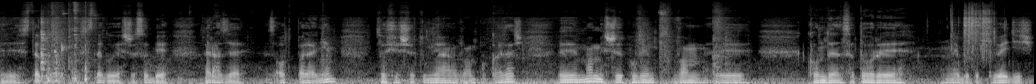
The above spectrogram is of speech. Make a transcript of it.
Yy, Z tego, z tego jeszcze sobie radzę z odpaleniem. Coś jeszcze tu miałem Wam pokazać. Mam jeszcze, powiem Wam, kondensatory jakby to powiedzieć,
